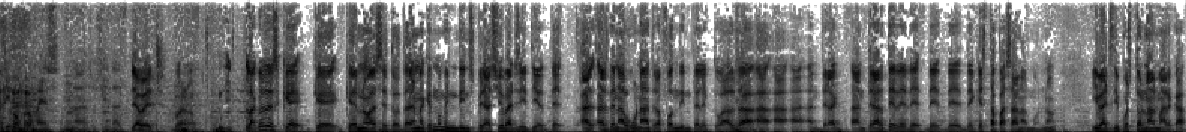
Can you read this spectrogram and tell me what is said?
estic compromès amb la societat. Ja veig, bueno. La cosa és que, que, que no va ser tot. En aquest moment d'inspiració vaig dir, tio, te, has, d'anar a alguna altra font d'intel·lectuals a, a, a, a enterar- a enterar-te de, de, de, de, de què està passant al món, no? I vaig dir, pues torna al marca.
